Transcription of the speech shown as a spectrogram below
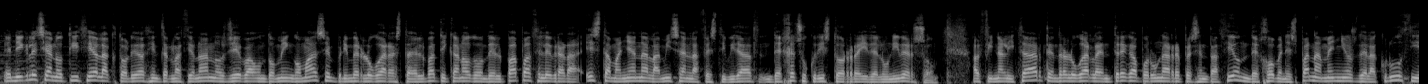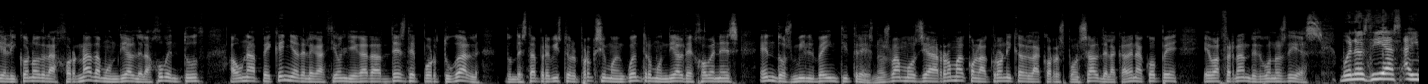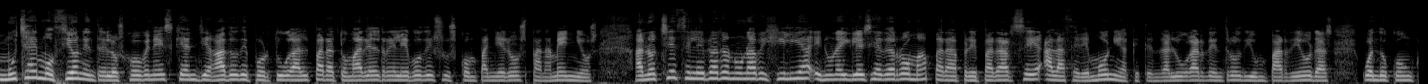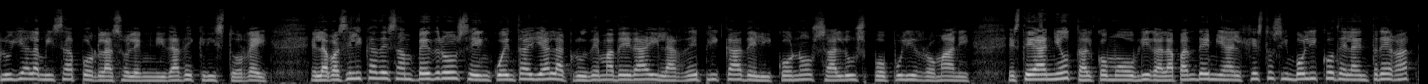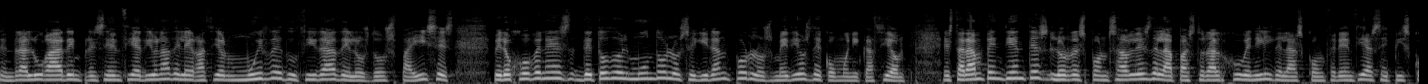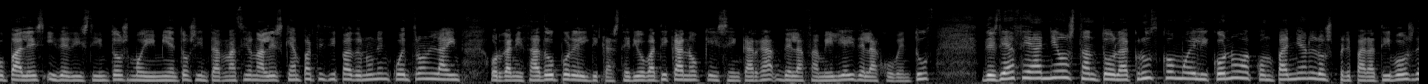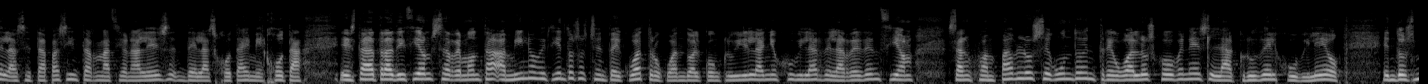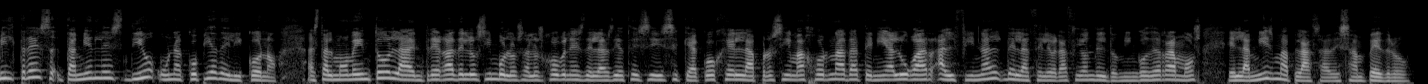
En Iglesia Noticia, la actualidad internacional nos lleva un domingo más, en primer lugar hasta el Vaticano, donde el Papa celebrará esta mañana la misa en la festividad de Jesucristo, Rey del Universo. Al finalizar, tendrá lugar la entrega por una representación de jóvenes panameños de la cruz y el icono de la Jornada Mundial de la Juventud a una pequeña delegación llegada desde Portugal, donde está previsto el próximo Encuentro Mundial de Jóvenes en 2023. Nos vamos ya a Roma con la crónica de la corresponsal de la cadena COPE, Eva Fernández. Buenos días. Buenos días. Hay mucha emoción entre los jóvenes que han llegado de Portugal para tomar el relevo de sus compañeros panameños. Anoche celebraron una vigilia en una iglesia de Roma para prepararse a la ceremonia que tendrá lugar dentro de un par de horas, cuando concluya la misa por la solemnidad de Cristo Rey. En la Basílica de San Pedro se encuentra ya la cruz de madera y la réplica del icono Salus Populi Romani. Este año, tal como obliga la pandemia, el gesto simbólico de la entrega tendrá lugar en presencia de una delegación muy reducida de los dos países, pero jóvenes de todo el mundo lo seguirán por los medios de comunicación. Estarán pendientes los responsables de la pastoral juvenil de las conferencias episcopales y de distintos movimientos internacionales que han participado en un encuentro online organizado por el Dicasterio Vaticano que se encarga de la familia y de la juventud. Desde hace años, tanto la cruz como el icono acompañan los preparativos de las etapas internacionales de las JMJ. Esta tradición se remonta a 1984, cuando al concluir el año jubilar de la Redención, San Juan Pablo II entregó a los jóvenes la Cruz del Jubileo. En 2003 también les dio una copia del icono. Hasta el momento, la entrega de los símbolos a los jóvenes de las diócesis que acogen la próxima jornada tenía lugar al final de la celebración del Domingo de Ramos en la misma plaza de San Pedro.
